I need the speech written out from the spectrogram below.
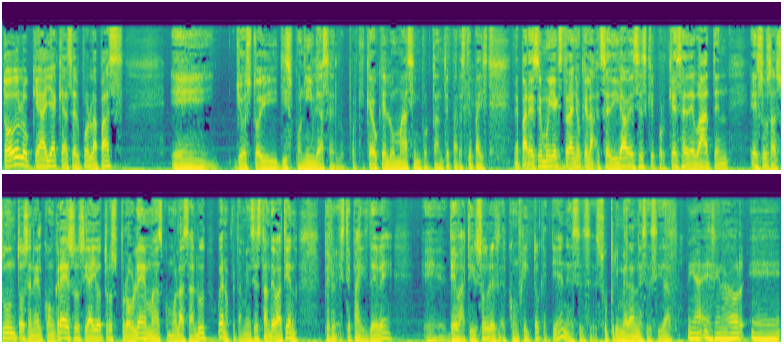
Todo lo que haya que hacer por la paz, eh, yo estoy disponible a hacerlo, porque creo que es lo más importante para este país. Me parece muy extraño que la- se diga a veces que por qué se debaten esos asuntos en el Congreso, si hay otros problemas como la salud, bueno, que también se están debatiendo, pero este país debe eh, debatir sobre el conflicto que tiene, esa es su primera necesidad. Oiga, eh, senador, eh,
